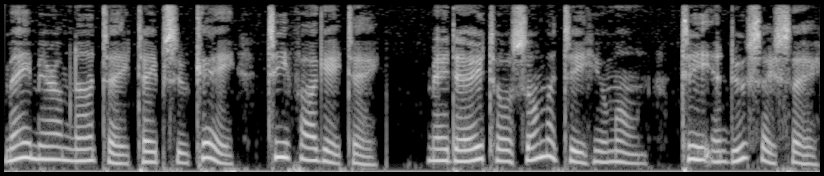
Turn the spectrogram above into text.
me miram nate te psuke, ti fagete, me de to somati humon, ti induce se.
